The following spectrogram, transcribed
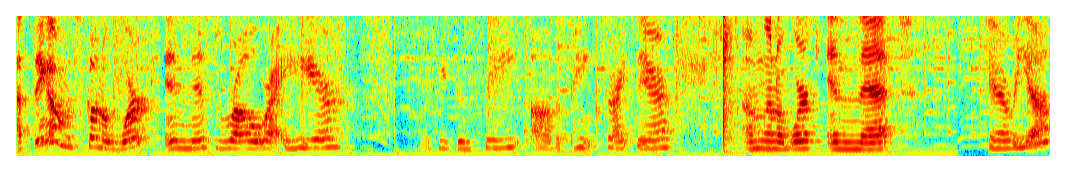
I think I'm just gonna work in this row right here. If you can see all the pinks right there. I'm gonna work in that area.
